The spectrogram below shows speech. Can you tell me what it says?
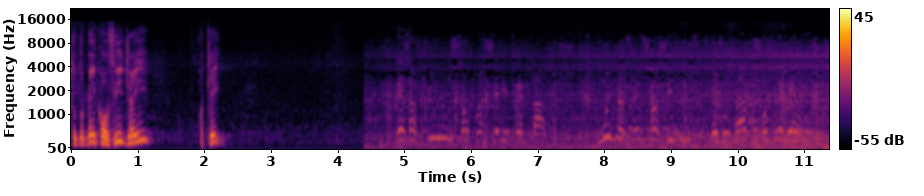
Tudo bem com o vídeo aí? Ok? Desafios são para serem enfrentados, muitas vezes sozinhos. Os resultados são tremendos.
